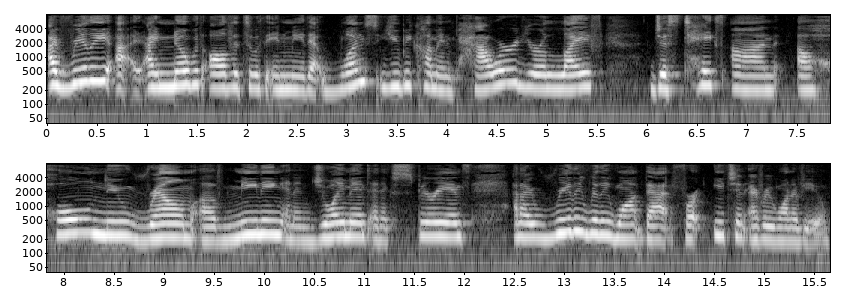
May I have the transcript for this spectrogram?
I really, I, I know with all that's within me that once you become empowered, your life just takes on a whole new realm of meaning and enjoyment and experience. And I really, really want that for each and every one of you.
